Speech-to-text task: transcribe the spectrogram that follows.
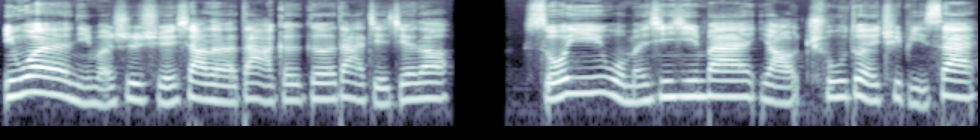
因为你们是学校的大哥哥大姐姐了，所以我们星星班要出队去比赛，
